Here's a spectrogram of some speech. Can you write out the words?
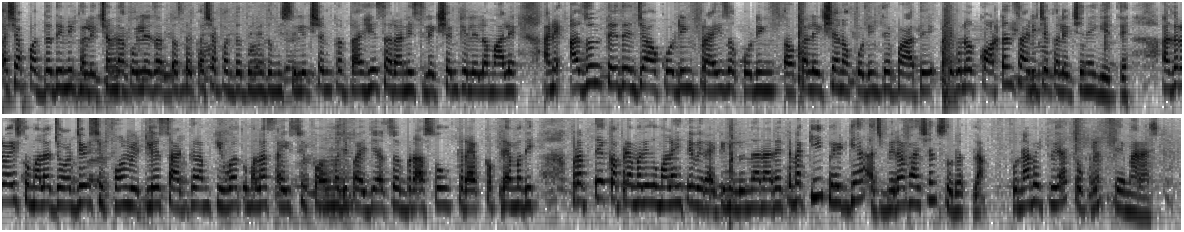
कशा पद्धतीने कलेक्शन दाखवले जात असते कशा पद्धतीने तुम्ही सिलेक्शन करता हे सरांनी सिलेक्शन केलेलं माल आहे. आणि अजून ते त्यांच्या according price according collection according ते पाहते. पर्टिक्युलर कॉटन साडीचे कलेक्शन हे घेते. अदरवाईज तुम्हाला जॉर्जेट सिफॉन भेटले साठ ग्राम किंवा तुम्हाला साईज सिफॉनमध्ये पाहिजे असं ब्रासो क्रॅप कपड्यामध्ये प्रत्येक कपड्यामध्ये तुम्हाला इथे व्हेरायटी मिळून जाणार आहे. तर नक्की भेट घ्या. अजमेरा फॅशन सुरतला. पुन्हा भेटूया तोपर्यंत जय महाराष्ट्र.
